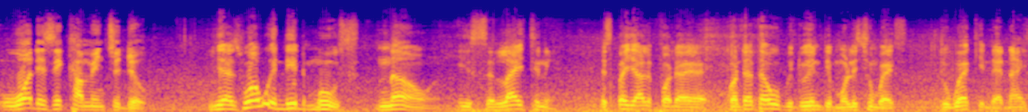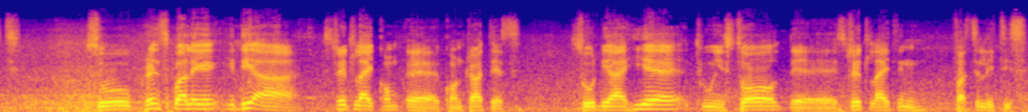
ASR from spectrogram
what is it coming to do? Yes, what we need most now is lightning, especially for the contractor who will be doing demolition works to work in the night. So principally, they are street light com- uh, contractors. So they are here to install the street lighting facilities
